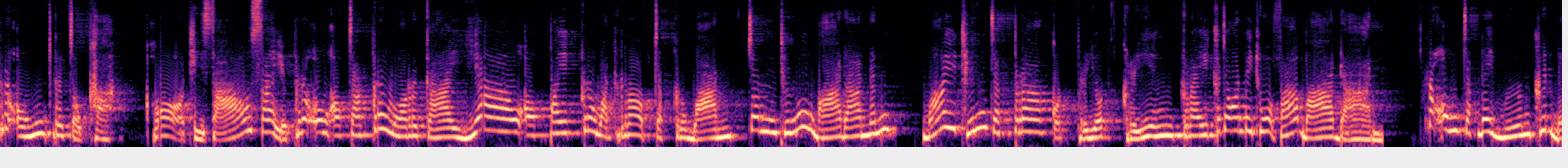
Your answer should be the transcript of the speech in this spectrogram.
พระองค์พระเจ้าค่ะ ข้อที่สาวไส้พระองค์ออกจากพระวรกายยาวออกไปกระวัดรอบจักรวาลจนถึงบาดาลนั้นหมายถึงจะปรากฏประโยชน์เกรียงไกรขจรไปทั่วฟ้าบาดาล พระองค์จะได้เมืองขึ้นใน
